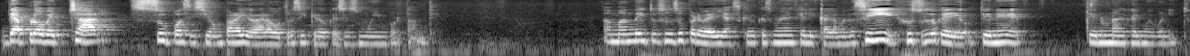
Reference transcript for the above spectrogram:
de aprovechar su posición para ayudar a otros y creo que eso es muy importante. Amanda y tú son súper bellas, creo que es muy angelical Amanda. Sí, justo es lo que digo, tiene, tiene un ángel muy bonito.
